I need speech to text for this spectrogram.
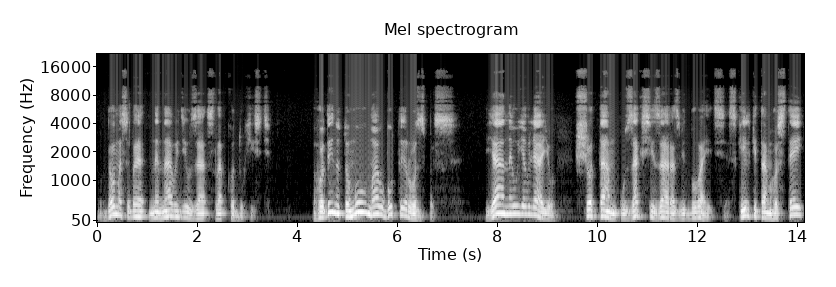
Вдома себе ненавидів за слабкодухість. Годину тому мав бути розпис. Я не уявляю, що там у ЗАГСі зараз відбувається, скільки там гостей,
